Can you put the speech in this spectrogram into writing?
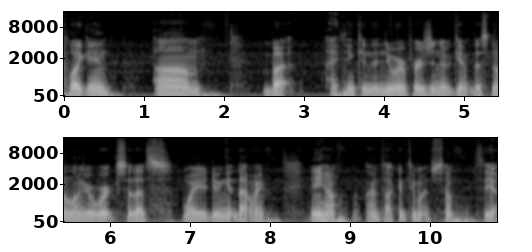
plugin um, but I think in the newer version of GIMP this no longer works so that's why you're doing it that way. Anyhow I'm talking too much so see ya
